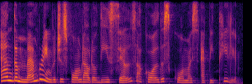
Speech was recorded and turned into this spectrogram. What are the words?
And the membrane which is formed out of these cells are called the squamous epithelium.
